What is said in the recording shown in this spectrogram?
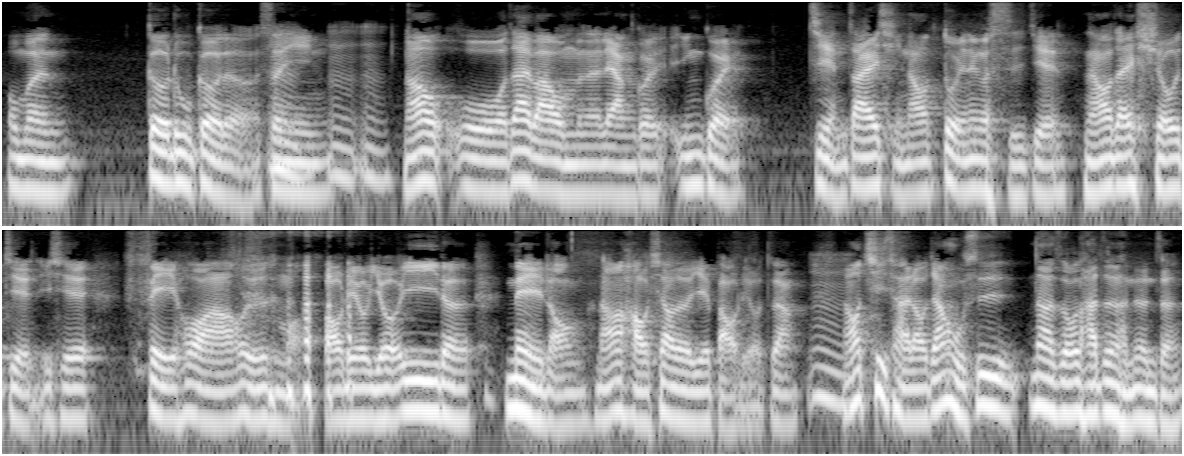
我们各录各的声音，嗯嗯，然后我再把我们的两个音轨剪在一起，然后对那个时间，然后再修剪一些。废话啊，或者是什么保留有意义的内容，然后好笑的也保留这样。嗯，然后器材老江湖是那时候他真的很认真，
